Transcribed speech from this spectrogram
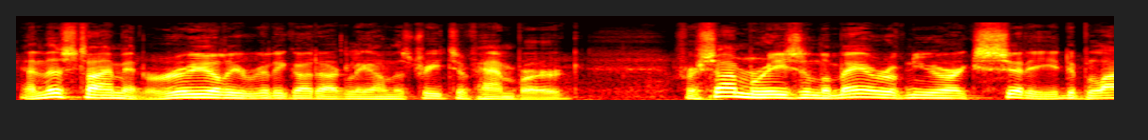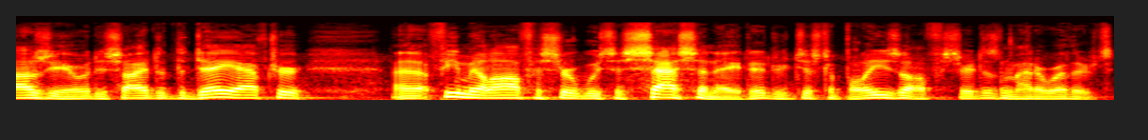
and this time it really, really got ugly on the streets of Hamburg. For some reason, the mayor of New York City, De Blasio, decided the day after a female officer was assassinated, or just a police officer, it doesn't matter whether it's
